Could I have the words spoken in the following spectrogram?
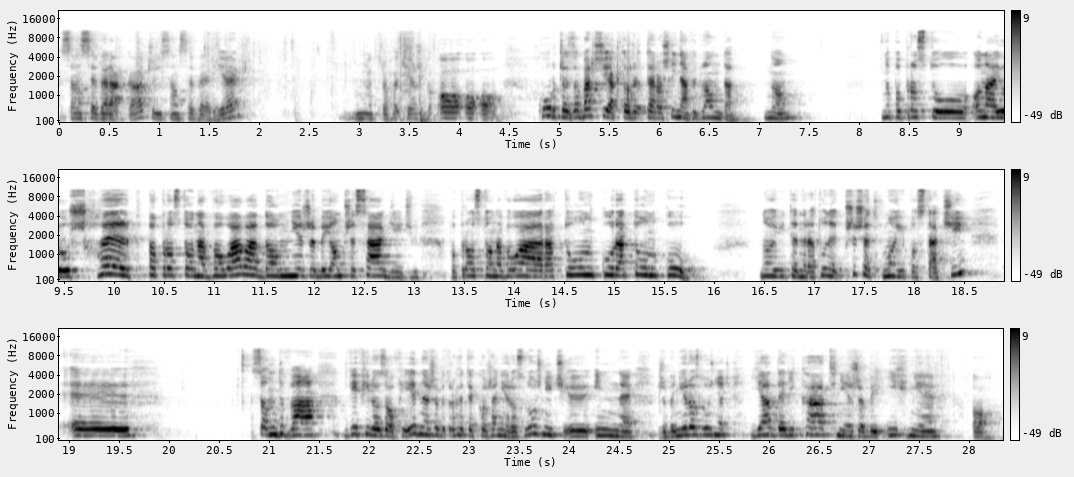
Sanseveraka, czyli Sanseverię. No, trochę ciężko. O, o, o. Kurczę, zobaczcie, jak to, ta roślina wygląda. No. No po prostu ona już help, po prostu ona wołała do mnie, żeby ją przesadzić. Po prostu ona wołała ratunku, ratunku. No i ten ratunek przyszedł w mojej postaci. Yy, są dwa, dwie filozofie. Jedna, żeby trochę te korzenie rozluźnić, yy, inne, żeby nie rozluźniać. Ja delikatnie, żeby ich nie. O,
